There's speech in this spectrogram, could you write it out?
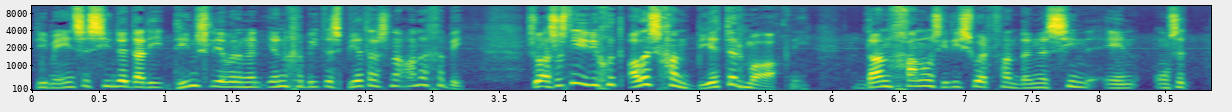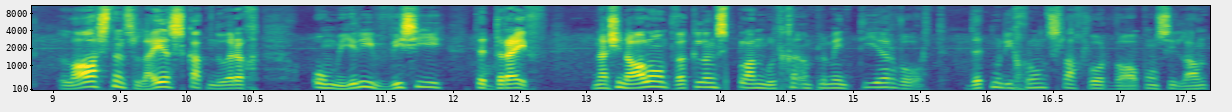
Die mense sien dit dat die dienslewering in een gebied is beter as in 'n ander gebied. So as ons nie hierdie goed alles gaan beter maak nie, dan gaan ons hierdie soort van dinge sien en ons het laastens leierskap nodig om hierdie visie te dryf. Nasionale ontwikkelingsplan moet geïmplementeer word. Dit moet die grondslag word waarop ons die land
